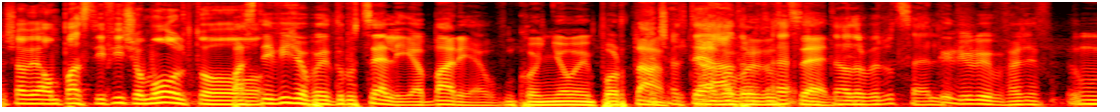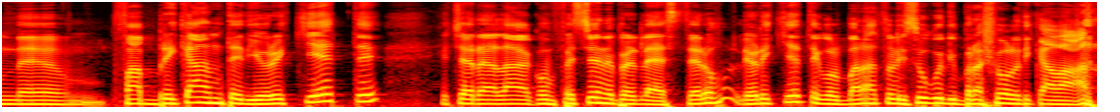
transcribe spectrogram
cioè aveva un pastificio molto. Pastificio Petruzzelli, che a Bari è un cognome importante. C'è il teatro, eh, Petruzzelli. il teatro Petruzzelli. Quindi lui faceva un eh, fabbricante di orecchiette. Che c'era la confezione per l'estero, le orecchiette col barattolo di sugo di braciolo di cavallo.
